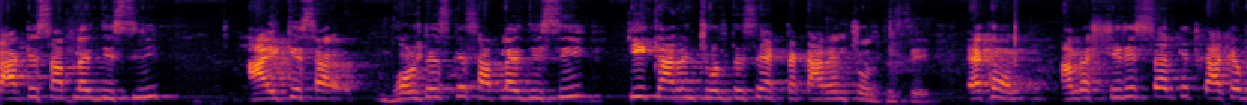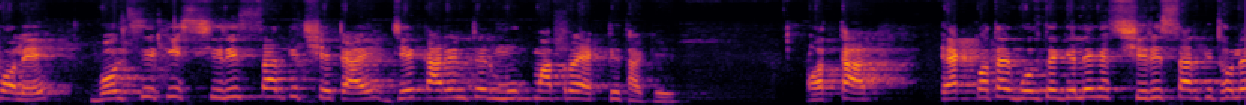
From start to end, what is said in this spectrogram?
কাকে সাপ্লাই দিছি? আইকে ভোল্টেজকে সাপ্লাই দিছি, কি কারেন্ট চলতেছে, একটা কারেন্ট চলতেছে। এখন আমরা সিরিজ সার্কিট কাকে বলে? বলছি কি সিরিজ সার্কিট সেটাই যে কারেন্টের মুখ মাত্র একটি থাকে। অর্থাৎ এক কথায় বলতে গেলে সিরিজ সার্কিট হলো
